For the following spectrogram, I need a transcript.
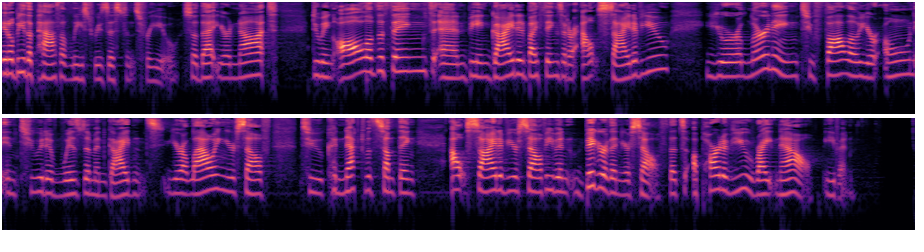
it'll be the path of least resistance for you so that you're not doing all of the things and being guided by things that are outside of you, you're learning to follow your own intuitive wisdom and guidance. You're allowing yourself to connect with something outside of yourself, even bigger than yourself, that's a part of you right now, even.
